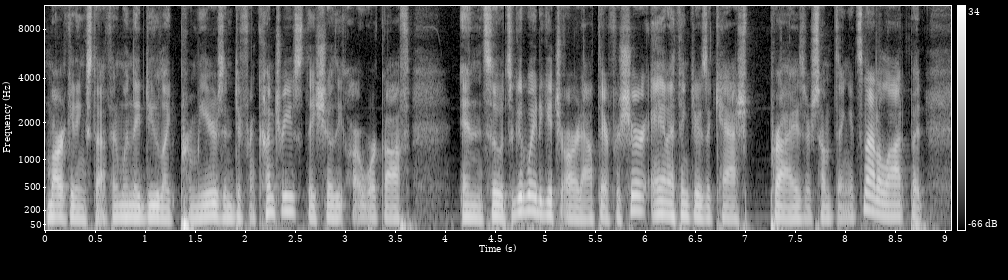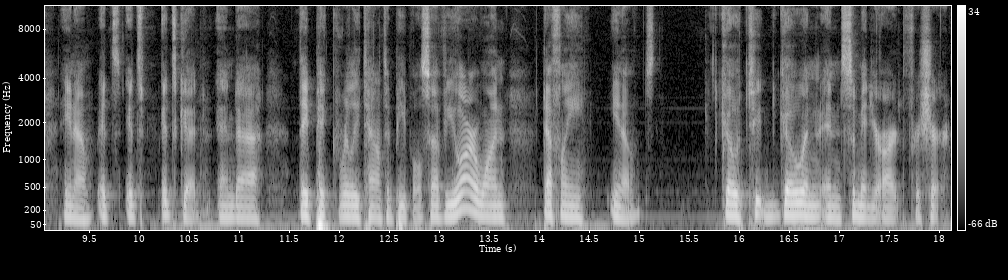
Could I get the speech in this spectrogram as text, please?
marketing stuff. And when they do like premieres in different countries, they show the artwork off. And so it's a good way to get your art out there for sure. And I think there's a cash prize or something. It's not a lot, but you know, it's it's it's good. And uh, they pick really talented people. So if you are one, definitely you know go to go and, and submit your art for sure.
